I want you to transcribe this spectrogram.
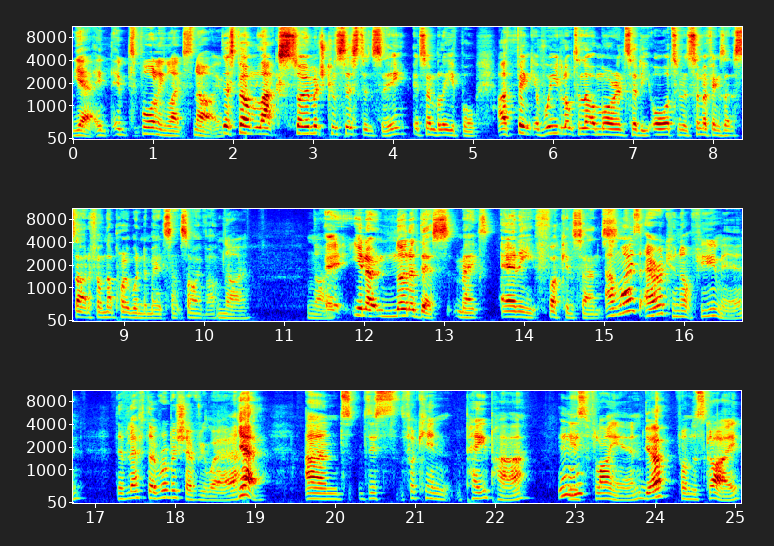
Yeah, it, it's falling like snow. This film lacks so much consistency. It's unbelievable. I think if we looked a little more into the autumn and summer things at the start of the film, that probably wouldn't have made sense either. no. No. It- you know, none of this makes any fucking sense. and why is Erica not fuming? They've left their rubbish everywhere. yeah, And this fucking paper Mhm. is flying yeah, from the sky.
